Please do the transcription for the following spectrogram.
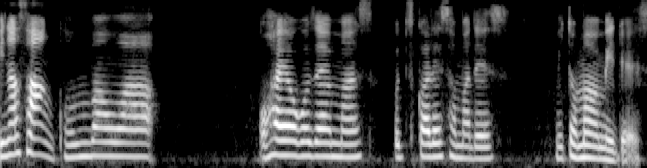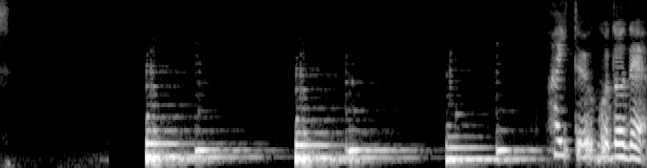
皆さん、こんばんは。おはようございます。お疲れ様です。三笘海です。はい、ということで、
